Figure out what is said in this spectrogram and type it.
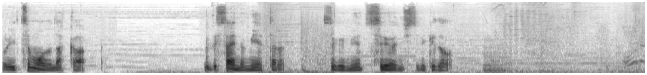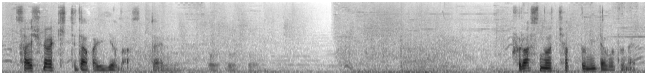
俺いつもなんかうるさいの見えたらすぐミュートするようにしてるけどうん、うん、最初から切ってた方がいいよな絶対。そうそうそう。プラスのチャット見たことない。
